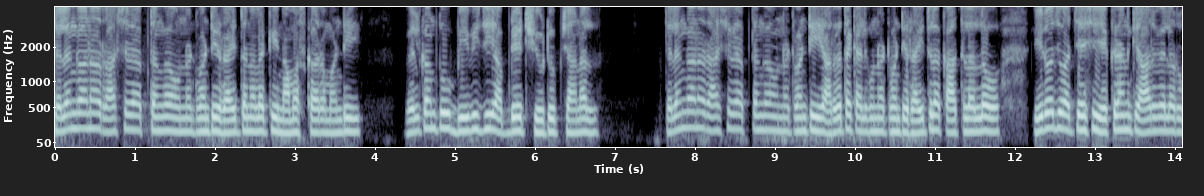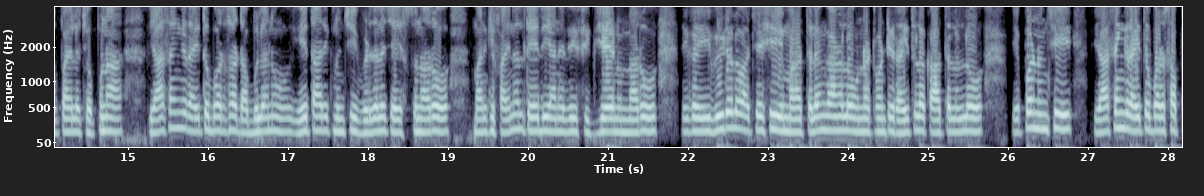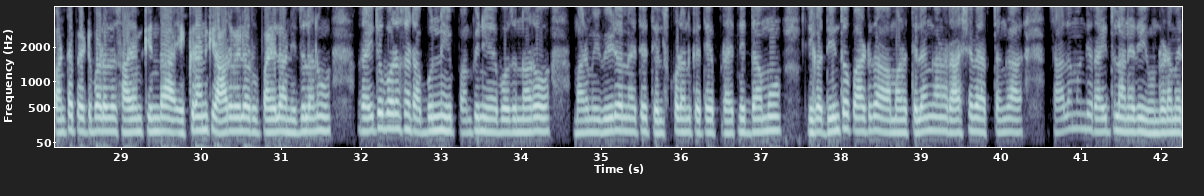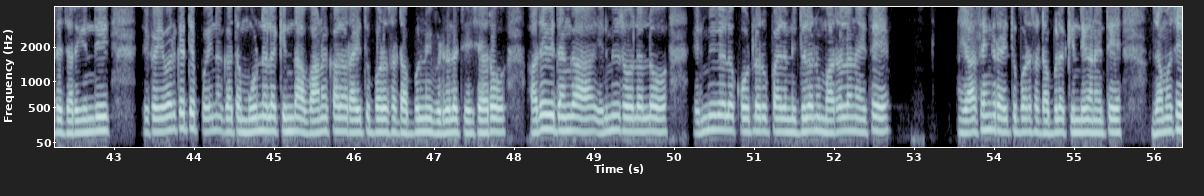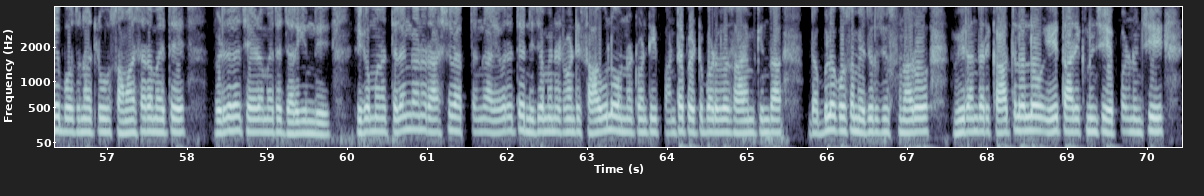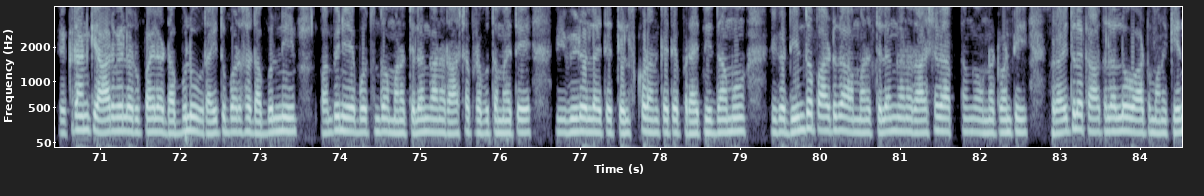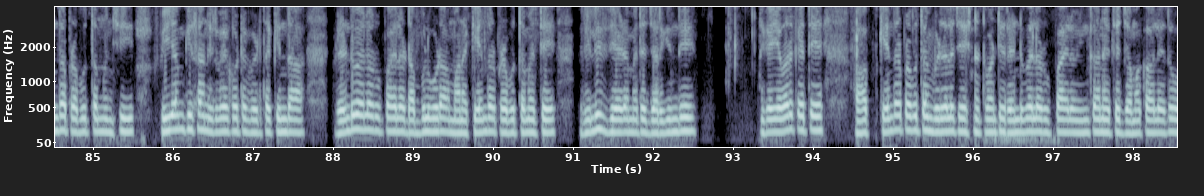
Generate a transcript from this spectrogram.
తెలంగాణ రాష్ట్ర వ్యాప్తంగా ఉన్నటువంటి రైతన్నలకి నమస్కారం అండి. Welcome to BVG updates YouTube channel. Telangana రాష్ట్ర వ్యాప్తంగా ఉన్నటువంటి అర్హత కలిగి ఉన్నటువంటి రైతుల ఖాతాలలో ఈరోజు వచ్చేసి ఎకరానికి ఆరు వేల రూపాయల చొప్పున యాసంగి రైతు భరోసా డబ్బులను ఏ తారీఖు నుంచి విడుదల చేస్తున్నారో మనకి ఫైనల్ తేదీ అనేది ఫిక్స్ చేయనున్నారు. ఇక ఈ వీడియోలో వచ్చేసి మన తెలంగాణలో ఉన్నటువంటి రైతుల ఖాతాలలో ఎప్పటి నుంచి యాసంగి రైతు భరోసా పంట పెట్టుబడుల సాయం కింద ఎకరానికి ఆరు వేల రూపాయల నిధులను రైతు భరోసా డబ్బుల్ని పంపిణీ చేయబోతున్నారో మనం ఈ వీడియోలను అయితే తెలుసుకోవడానికి అయితే ప్రయత్నిద్దాము. ఇక దీంతో పాటుగా మన తెలంగాణ రాష్ట్ర వ్యాప్తంగా చాలామంది రైతులు అనేది ఉండడం అయితే జరిగింది. ఇక ఎవరికైతే పోయిన గత మూడు నెలల కింద వానకాల రైతు భరోసా డబ్బుల్ని విడుదల చేశారో అదేవిధంగా ఎనిమిది రోజులలో ఎనిమిది వేల కోట్ల రూపాయల నిధులను మరలనైతే యాసంగి రైతు భరోసా డబ్బుల కిందగానైతే జమ చేయబోతున్నట్లు సమాచారం అయితే విడుదల చేయడం అయితే జరిగింది. ఇక మన తెలంగాణ రాష్ట్ర వ్యాప్తంగా ఎవరైతే నిజమైనటువంటి సాగులో ఉన్నటువంటి పంట పెట్టుబడుల సాయం కింద డబ్బుల కోసం ఎదురు చూస్తున్నారో వీరందరి ఖాతాలలో ఏ తారీఖు నుంచి ఎప్పటి నుంచి ఎకరానికి ఆరు వేల రూపాయల డబ్బులు రైతు భరోసా డబ్బుల్ని పంపిణీ చేయబోతుందో మన తెలంగాణ రాష్ట్ర ప్రభుత్వం అయితే ఈ వీడియోలో అయితే తెలుసుకోవడానికి అయితే ప్రయత్నిద్దాము. ఇక దీంతో పాటుగా మన తెలంగాణ రాష్ట్ర వ్యాప్తంగా ఉన్నటువంటి రైతుల ఖాతాలలో అటు మన కేంద్ర ప్రభుత్వం నుంచి పీఎం కిసాన్ ఇరవై కోట్ల విడత కింద రెండు వేల రూపాయల డబ్బులు కూడా మన కేంద్ర ప్రభుత్వం అయితే రిలీజ్ చేయడం అయితే జరిగింది. ఇక ఎవరికైతే కేంద్ర ప్రభుత్వం విడుదల చేసినటువంటి రెండు వేల రూపాయలు ఇంకానైతే జమ కాలేదు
